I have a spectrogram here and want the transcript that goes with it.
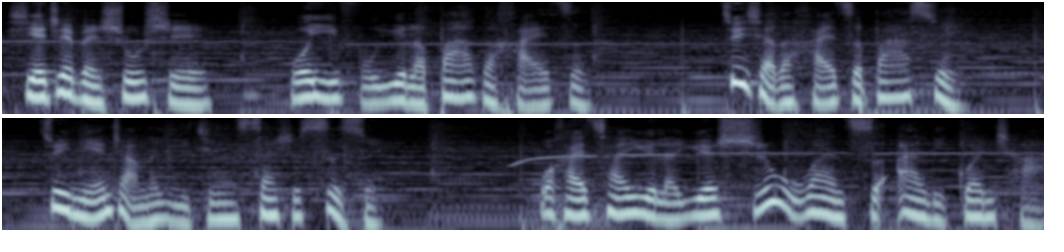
写这本书时，我已抚育了八个孩子，最小的孩子八岁。最年长的已经三十四岁，我还参与了约十五万次案例观察，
